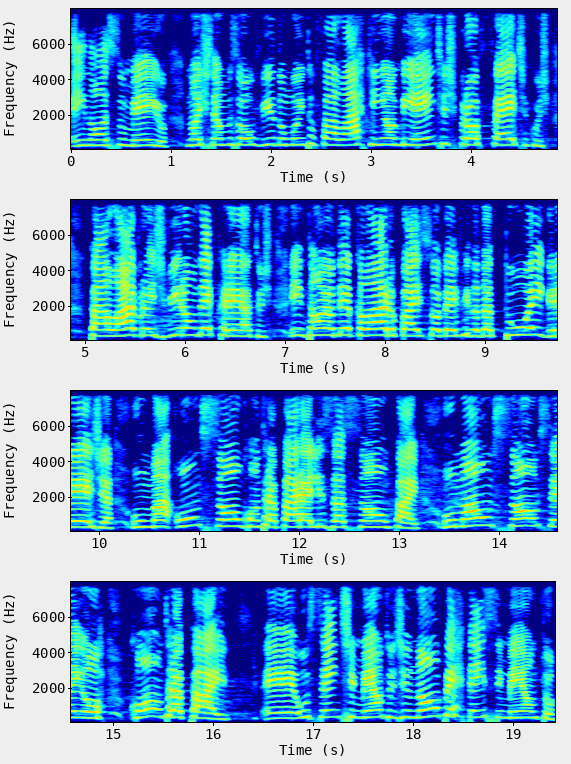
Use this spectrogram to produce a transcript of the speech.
em nosso meio. Nós temos ouvido muito falar que em ambientes proféticos, palavras viram decretos. Então eu declaro, Pai, sobre a vida da tua igreja, uma unção contra a paralisação, Pai. Uma unção, Senhor, contra, Pai é, o sentimento de não pertencimento.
